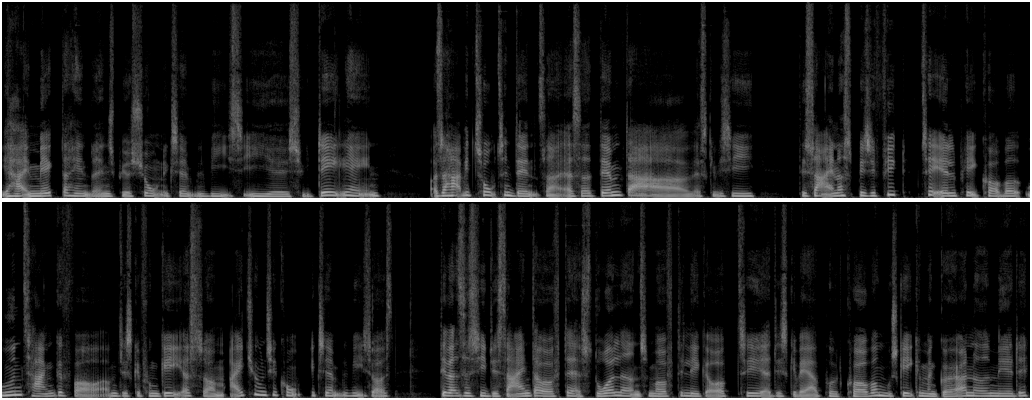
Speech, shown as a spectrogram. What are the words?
Vi har Emek, der henter inspiration eksempelvis i øh, psykedeliaen. Og så har vi to tendenser, altså dem, der, hvad skal vi sige, designer specifikt til LP-coveret, uden tanke for, om det skal fungere som iTunes-ikon eksempelvis også. Det vil altså sige design, der ofte er storladen, som ofte ligger op til, at det skal være på et cover. Måske kan man gøre noget med det.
